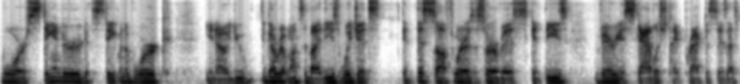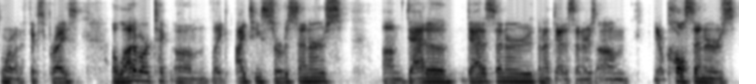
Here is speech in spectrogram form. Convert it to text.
more standard statement of work, you know, you the government wants to buy these widgets, get this software as a service, get these very established type practices. That's more on a fixed price. A lot of our tech, um, like IT service centers, um, data data centers, not data centers, um, you know, call centers,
